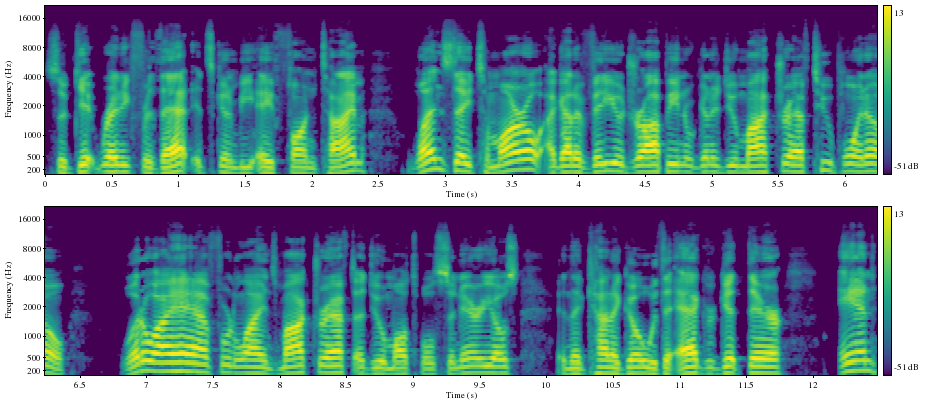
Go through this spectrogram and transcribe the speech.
so get ready for that. It's going to be a fun time. Wednesday tomorrow, I got a video dropping. We're going to do mock draft 2.0. What do I have for the Lions mock draft? I do multiple scenarios and then kind of go with the aggregate there. And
